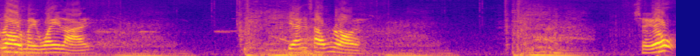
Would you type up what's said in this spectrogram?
rồi, mày quay lại. Chán sống rồi. Xỉu.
